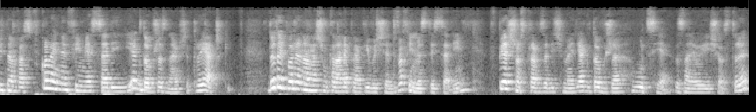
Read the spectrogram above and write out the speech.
Witam Was w kolejnym filmie z serii Jak dobrze znają się trojaczki. Do tej pory na naszym kanale pojawiły się dwa filmy z tej serii. W pierwszym sprawdzaliśmy, jak dobrze Łucję znają jej siostry.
